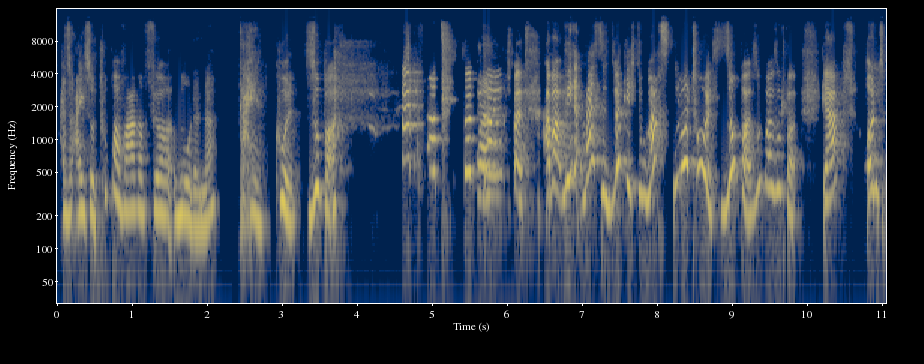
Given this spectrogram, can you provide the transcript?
Also eigentlich so Tupperware für Mode, ne? Geil, cool, super. Total ja. spannend. Aber wieder, weißt du, wirklich, du machst nur Tools. Super, super, super. Ja. Und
